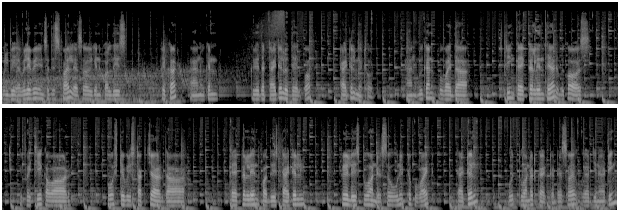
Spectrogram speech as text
will be available inside this file. So we can call this Faker and we can create the title with the help of title method. And we can provide the string character length here because if I check our post table structure the character length for this title field is 200 so we need to provide title with 200 character. That's why we are generating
